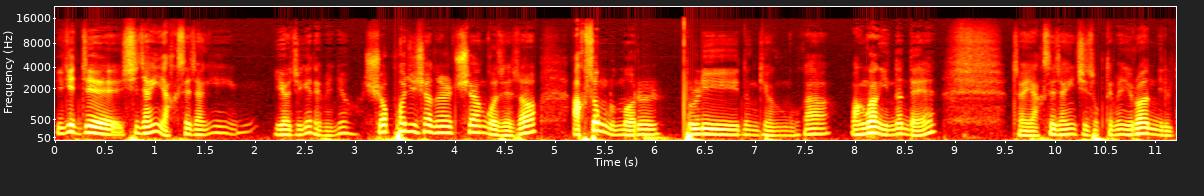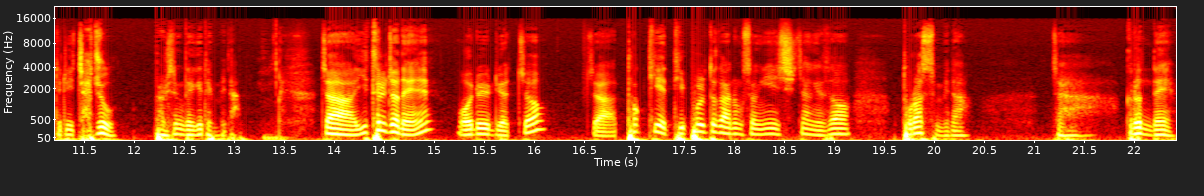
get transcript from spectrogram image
이게 이제 시장이 약세장이 이어지게 되면요. 슈어 포지션을 취한 곳에서 악성 루머를 돌리는 경우가 왕왕 있는데 자, 약세장이 지속되면 이러한 일들이 자주 발생되게 됩니다. 자, 이틀 전에 월요일이었죠. 자, 터키의 디폴트 가능성이 시장에서 돌았습니다. 자, 그런데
